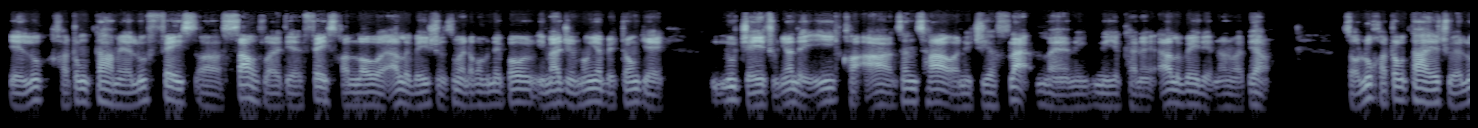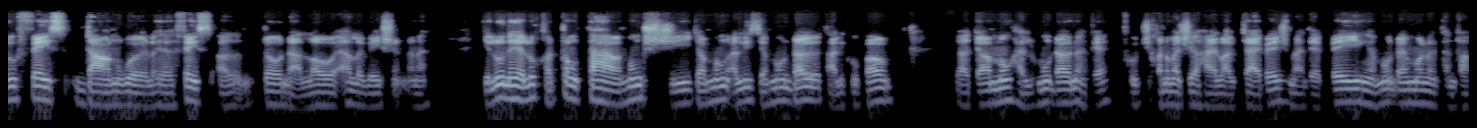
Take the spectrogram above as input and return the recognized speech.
cái lúc họ trong ta mà lúc face uh, south lại thì face họ lower elevation mà nó có nên bao imagine mong nhà bị trong cái lu chế chủ nhân để ý khó à sân sao ở nơi chỉ flat land này này cái này elevated nó mà biết so lu khó trong ta chủ yếu lu face downward là face ở chỗ là low elevation đó nè chỉ lu này lu khó trong ta mong sĩ cho mong alice mong đỡ tại lý bao cho cho mong hay mong đỡ nè cái cũng chỉ còn mà chưa hay là chạy bây mà để bây nhưng mong đỡ mong lần thành thật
